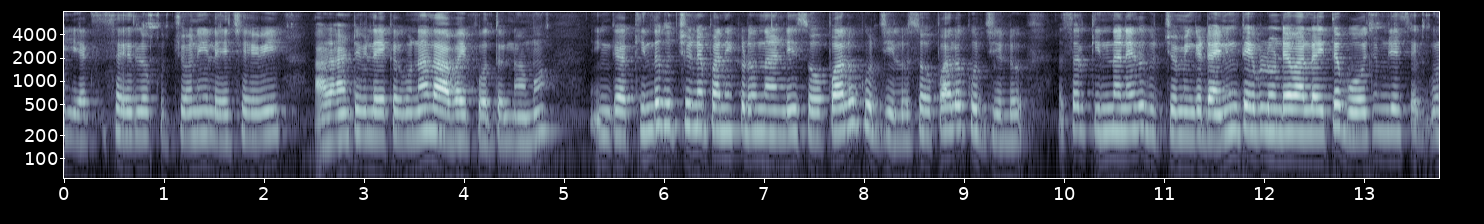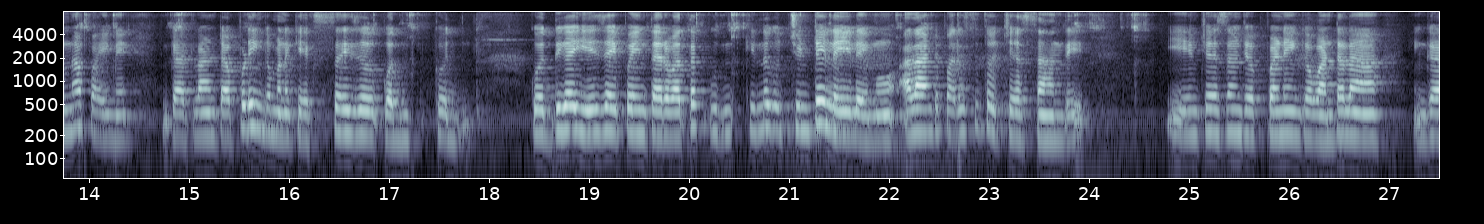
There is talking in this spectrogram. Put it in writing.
ఈ ఎక్సర్సైజ్లో కూర్చొని లేచేవి అలాంటివి లేక కూడా లావ్ అయిపోతున్నాము ఇంకా కింద కూర్చునే పని ఇక్కడ ఉందండి. సోఫాలు కుర్చీలు సోఫాలు కుర్చీలు. అసలు కింద అనేది కూర్చోము ఇంకా డైనింగ్ టేబుల్ ఉండే వాళ్ళు అయితే భోజనం చేసే కూడా పైనే. ఇంకా అట్లాంటప్పుడు ఇంకా మనకి ఎక్సర్సైజ్ కొద్ది కొద్దిగా ఏజ్ అయిపోయిన తర్వాత కింద కూర్చుంటే లేయలేము. అలాంటి పరిస్థితి వచ్చేస్తుంది. ఏం చేస్తాం చెప్పండి. ఇంకా వంటల ఇంకా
